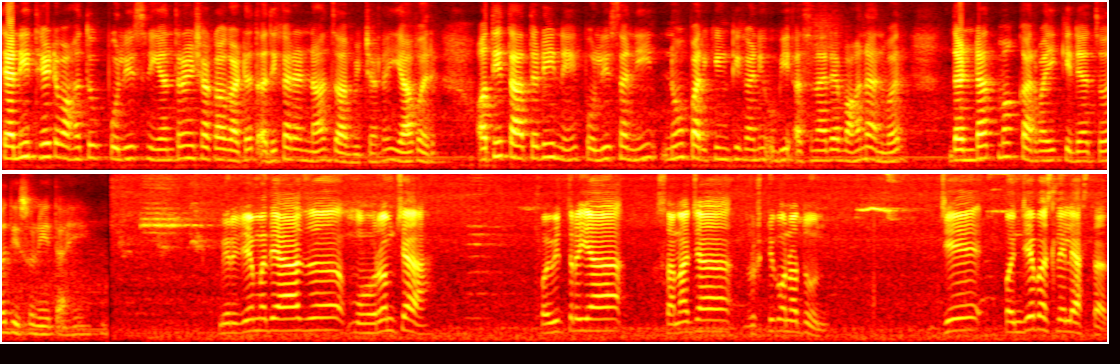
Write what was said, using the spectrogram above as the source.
त्यांनी थेट वाहतूक पोलीस नियंत्रण शाखा गाठत अधिकाऱ्यांना जाब विचारला. यावर अति तातडीने पोलिसांनी नो पार्किंग ठिकाणी उभी असणाऱ्या वाहनांवर दंडात्मक कारवाई केल्याचं दिसून येत आहे. मिरजेमध्ये आज मोहरमच्या पवित्र या सणाच्या दृष्टिकोनातून जे पंजे बसलेले असतात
